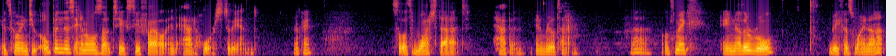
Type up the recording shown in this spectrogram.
it's going to open this animals.txt file and add horse to the end. Okay? So let's watch that happen in real time. Ah, let's make another rule, because why not?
